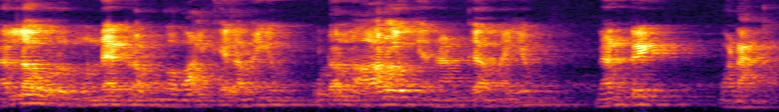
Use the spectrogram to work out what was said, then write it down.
நல்ல ஒரு முன்னேற்றம் உங்கள் வாழ்க்கையில் அமையும். உடல் ஆரோக்கியம் நன்கு அமையும். நன்றி வணக்கம்.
